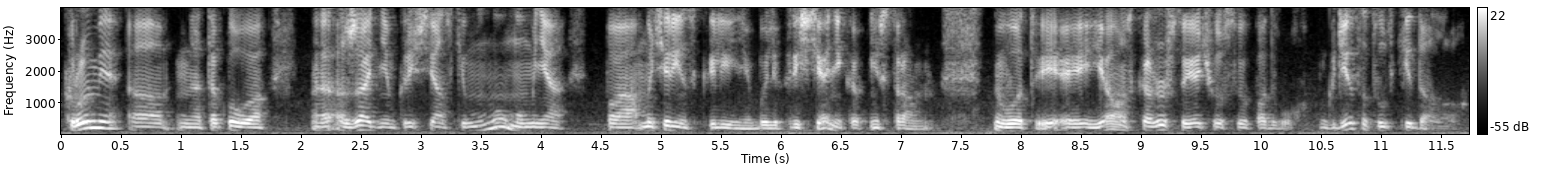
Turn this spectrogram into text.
кроме э, такого э, задним крестьянским умом у меня по материнской линии были крестьяне, как ни странно. Вот, и, и я вам скажу, что я чувствую подвох. Где-то тут кидалово.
